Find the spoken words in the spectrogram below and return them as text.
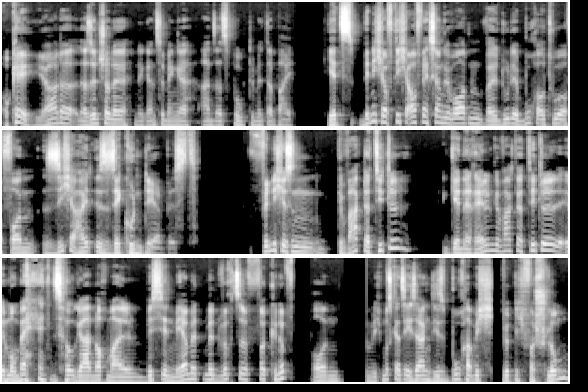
Okay, ja, da, da sind schon eine, eine ganze Menge Ansatzpunkte mit dabei. Jetzt bin ich auf dich aufmerksam geworden, weil du der Buchautor von Sicherheit ist sekundär bist. Finde ich, ist ein gewagter Titel, generell ein gewagter Titel, im Moment sogar noch mal ein bisschen mehr mit, mit Würze verknüpft. Und ich muss ganz ehrlich sagen, dieses Buch habe ich wirklich verschlungen.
